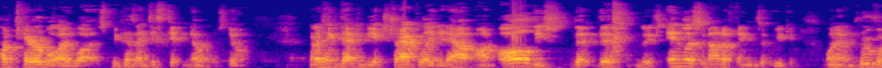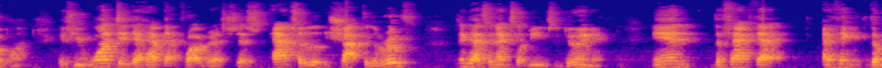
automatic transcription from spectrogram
how terrible I was because I just didn't know what I was doing. But I think that can be extrapolated out on all these the, this this endless amount of things that we can want to improve upon. If you wanted to have that progress just absolutely shot to the roof, I think that's an excellent means of doing it. And the fact that I think the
